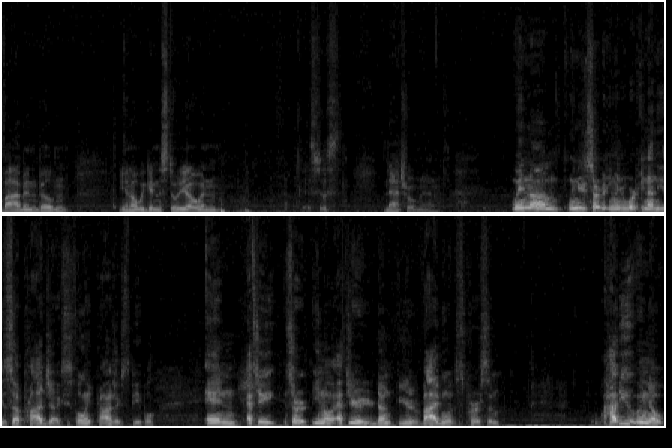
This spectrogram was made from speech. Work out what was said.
vibing, building. You know, we get in the studio and it's just natural, man. When um when you're sort of when you're working on these uh, projects, these full length projects people, and after you sort you know after you're done you're vibing with this person, how do you you know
